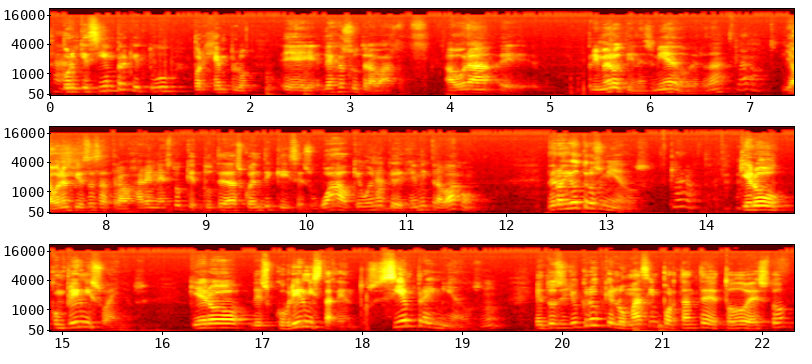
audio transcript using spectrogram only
Claro. Porque siempre que tú, por ejemplo, eh, dejas tu trabajo, ahora eh, primero tienes miedo, ¿verdad? Claro. Y ahora empiezas a trabajar en esto que tú te das cuenta y que dices, wow, qué bueno que dejé mi trabajo. Pero hay otros miedos. Claro. Quiero cumplir mis sueños. Quiero descubrir mis talentos. Siempre hay miedos, ¿no? Entonces yo creo que lo más importante de todo esto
